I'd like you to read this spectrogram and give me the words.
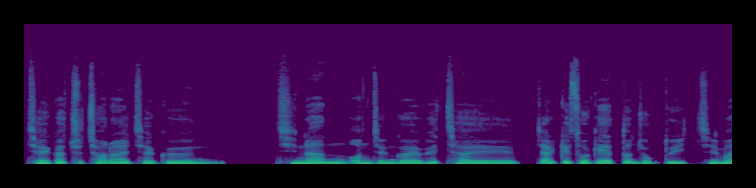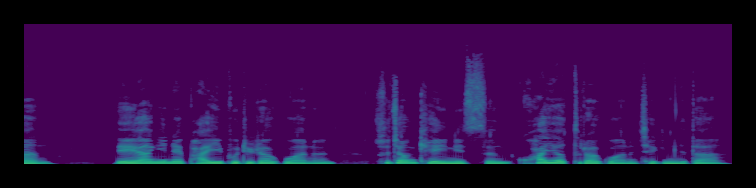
제가 추천할 책은 지난 언젠가의 회차에 짧게 소개했던 적도 있지만 내향인의 바이블이라고 하는 수정 케인이 쓴 콰이어트라고 하는 책입니다.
